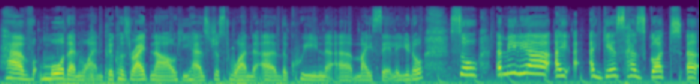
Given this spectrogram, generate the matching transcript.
have more than one because right now he has just one, uh, the Queen uh, Mayisela, you know. So Amelia, I I guess, has got a,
